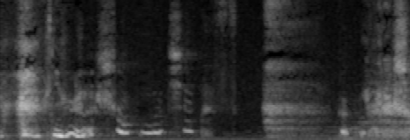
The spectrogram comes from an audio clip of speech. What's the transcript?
Как нехорошо получилось. Как нехорошо.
